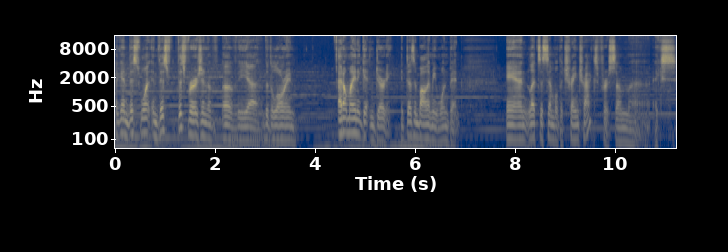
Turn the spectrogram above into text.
Again, this one in this this version of, of the uh, the DeLorean, I don't mind it getting dirty. It doesn't bother me one bit. And let's assemble the train tracks for some uh, ex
